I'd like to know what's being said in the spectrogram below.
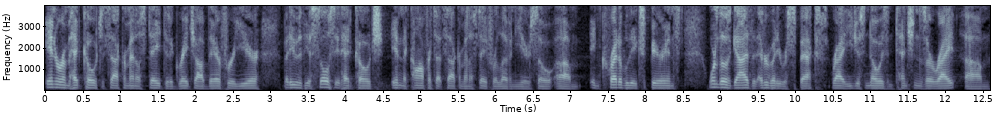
interim head coach at Sacramento State, did a great job there for a year, but he was the associate head coach in the conference at Sacramento State for 11 years. So um, incredibly experienced. One of those guys that everybody respects, right? You just know his intentions are right. Um,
